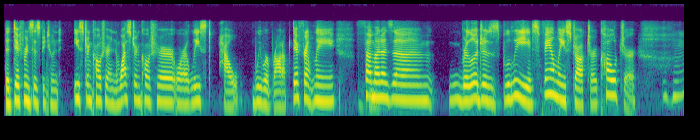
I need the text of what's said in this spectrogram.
the differences between Eastern culture and Western culture, or at least how we were brought up differently, feminism, religious beliefs, family structure, culture. hmm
